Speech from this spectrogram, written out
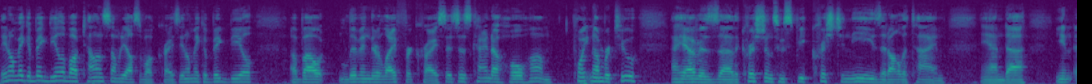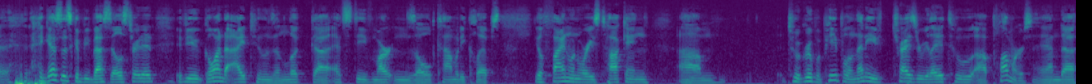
They don't make a big deal about telling somebody else about Christ. They don't make a big deal about living their life for Christ. It's just kind of ho hum. Point number two I have is uh, the Christians who speak Christianese at all the time. And uh, you I guess this could be best illustrated if you go onto iTunes and look uh, at Steve Martin's old comedy clips. You'll find one where he's talking um, to a group of people, and then he tries to relate it to uh, plumbers. And uh,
